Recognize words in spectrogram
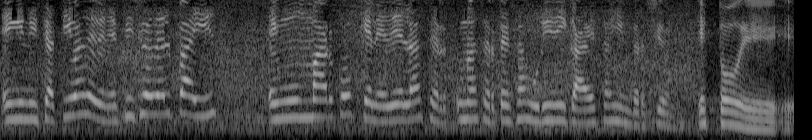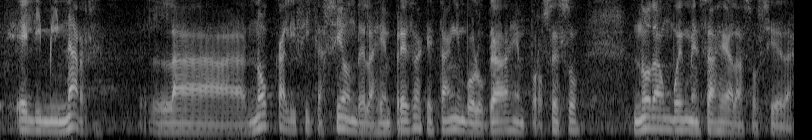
en iniciativas de beneficio del país en un marco que le dé una certeza jurídica a esas inversiones. Esto de eliminar la no calificación de las empresas que están involucradas en procesos no da un buen mensaje a la sociedad.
